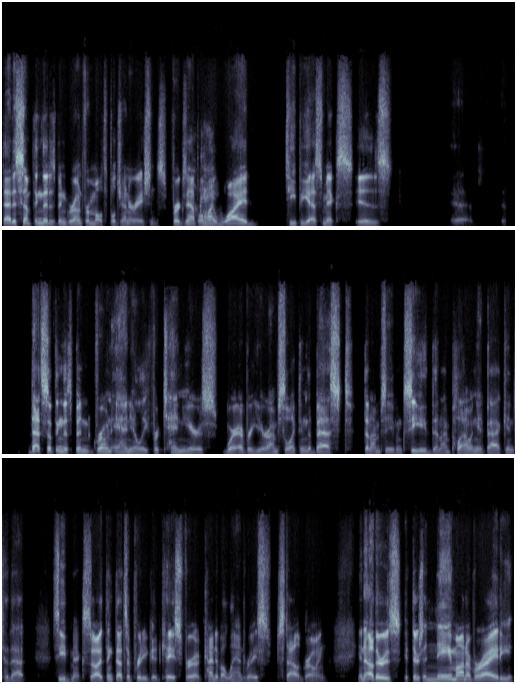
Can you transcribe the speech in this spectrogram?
that is something that has been grown for multiple generations. For example, okay. my wide TPS mix is uh, that's something that's been grown annually for 10 years where every year i'm selecting the best then i'm saving seed then i'm plowing it back into that seed mix so i think that's a pretty good case for a kind of a land race style growing in others if there's a name on a variety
